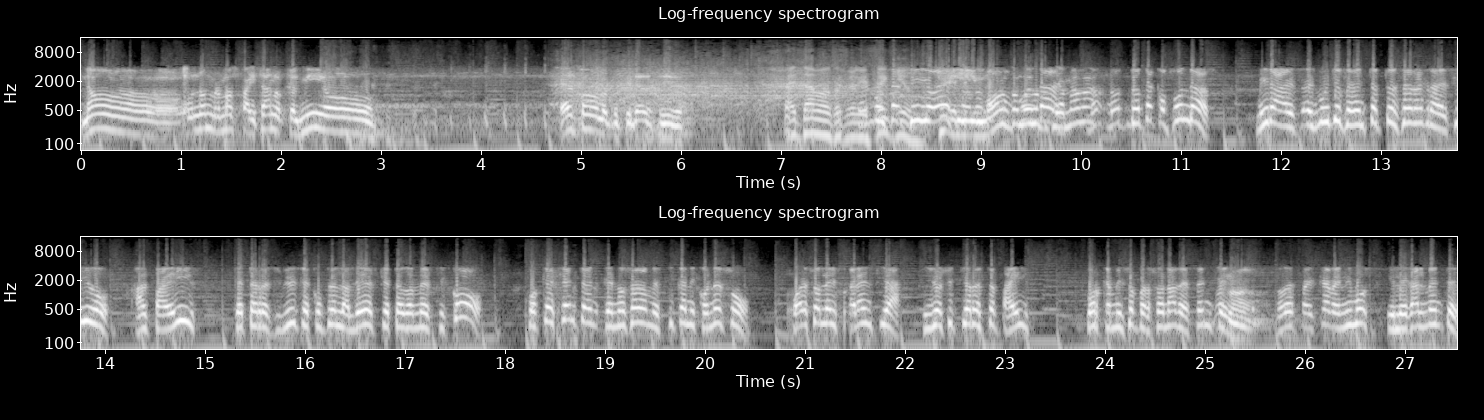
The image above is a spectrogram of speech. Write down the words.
no, un nombre más paisano que el mío. Es todo lo que quería decir. Ahí estamos, José Luis. Es muy Thank you. sencillo ¿El esto, limón, cómo se llamaba? No, no- no te confundas. Mira, es, es muy diferente tú ser agradecido al país que te recibió y que cumple las leyes, que te domesticó. Porque hay gente que no se domestica ni con eso. Por eso es la diferencia. Y yo sí quiero este país. Porque me hizo persona decente. Bueno. No del país que venimos ilegalmente.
